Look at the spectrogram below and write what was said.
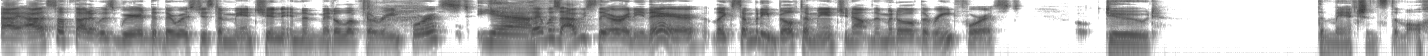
I I also thought it was weird that there was just a mansion in the middle of the rainforest. Yeah. That was obviously already there. Like somebody built a mansion out in the middle of the rainforest. Dude. The mansion's the mole.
